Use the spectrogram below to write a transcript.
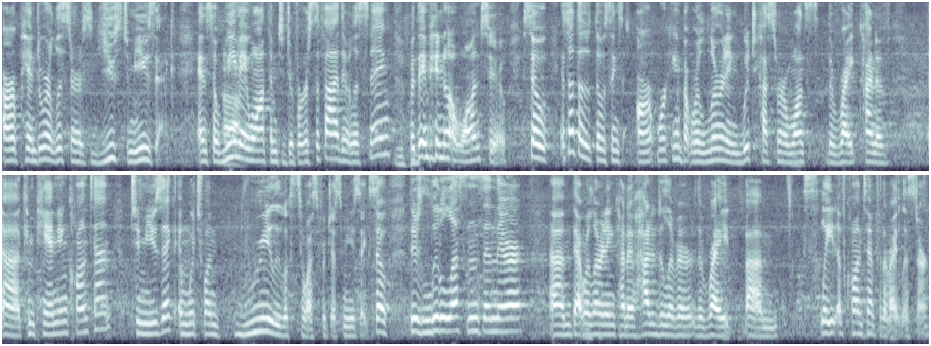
our Pandora listeners used to music. And so we ah. may want them to diversify their listening, mm-hmm. but they may not want to. So it's not that those things aren't working, but we're learning which customer wants the right kind of uh, companion content to music and which one really looks to us for just music. So there's little lessons in there um, that we're learning kind of how to deliver the right um, slate of content for the right listener.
